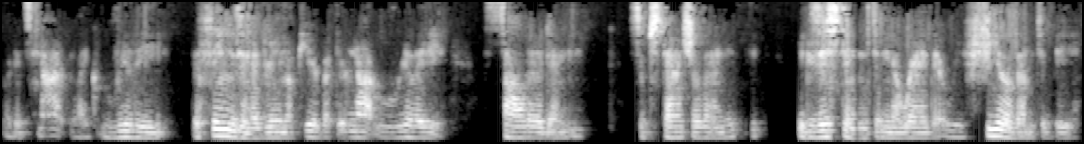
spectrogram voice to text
but it's not like really, the things in the dream appear, but they're not really solid and substantial and existent in the way that we feel them to be.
